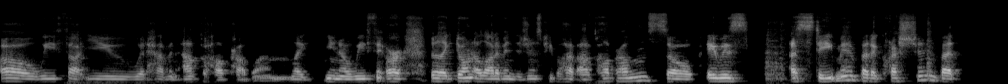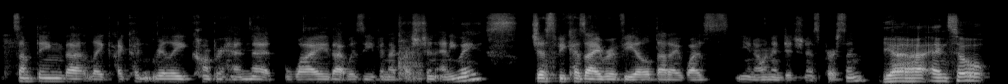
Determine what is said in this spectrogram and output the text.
oh, we thought you would have an alcohol problem. Like, you know, we think, or they're like, don't a lot of Indigenous people have alcohol problems? So it was a statement, but a question, but something that like I couldn't really comprehend that why that was even a question anyways, just because I revealed that I was, you know, an indigenous person. Yeah, and so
